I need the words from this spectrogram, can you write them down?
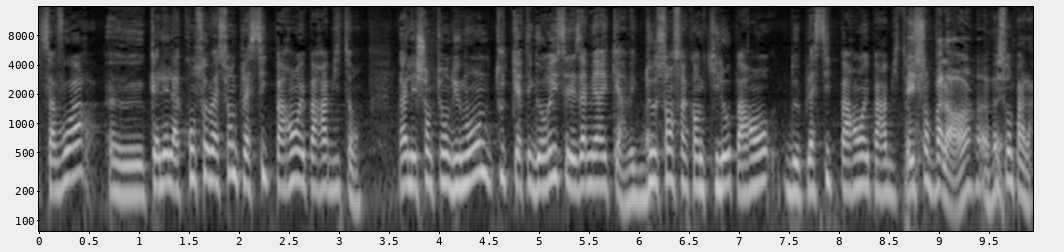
savoir euh, quelle est la consommation de plastique par an et par habitant. Là, les champions du monde, toute catégorie, c'est les Américains, avec 250 kilos par an de plastique par an et par habitant. Et ils sont pas là. Hein ils sont pas là.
